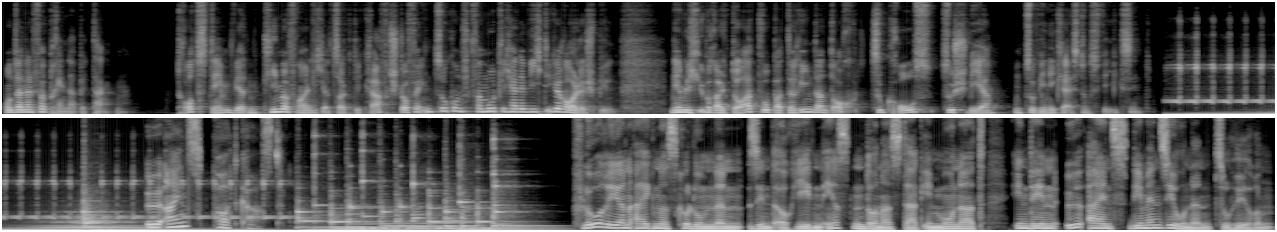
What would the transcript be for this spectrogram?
und einen Verbrenner betanken. Trotzdem werden klimafreundlich erzeugte Kraftstoffe in Zukunft vermutlich eine wichtige Rolle spielen. Nämlich überall dort, wo Batterien dann doch zu groß, zu schwer und zu wenig leistungsfähig sind. Ö1 Podcast Florian Eigners Kolumnen sind auch jeden ersten Donnerstag im Monat in den Ö1 Dimensionen zu hören.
